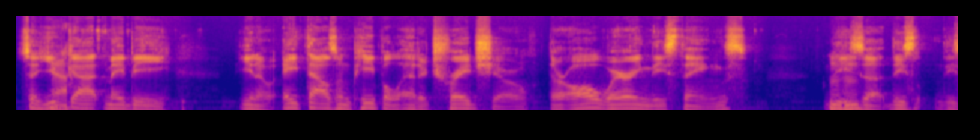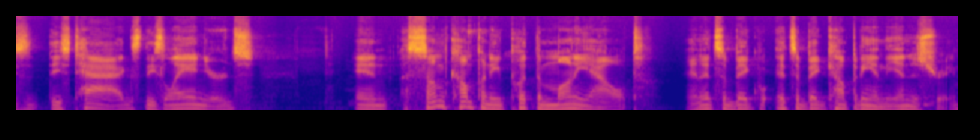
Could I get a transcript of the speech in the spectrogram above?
So you've Yeah. got maybe, you know, eight thousand people at a trade show. They're all wearing these things, these uh, these these these tags, these lanyards, and some company put the money out, and it's a big it's a big company in the industry.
